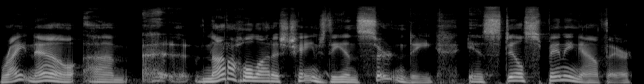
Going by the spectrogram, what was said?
right now, um, not a whole lot has changed. The uncertainty is still spinning out there.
